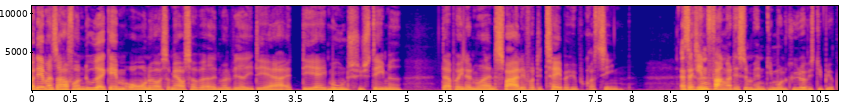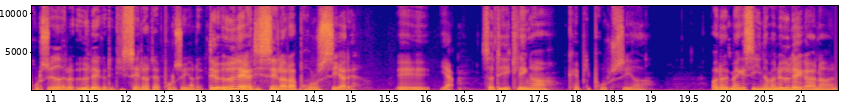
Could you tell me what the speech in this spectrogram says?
Og det, man så har fundet ud af gennem årene, og som jeg også har været involveret i, det er, at det er immunsystemet, der på en eller anden måde er ansvarlig for det tab af hypokretin. Altså, Altså- indfanger det simpelthen de molekyler, hvis de bliver produceret, eller ødelægger det de celler, der producerer det? Det ødelægger de celler, der producerer det. Øh, ja, så det ikke længere kan blive produceret. Og når, man kan sige, når man ødelægger når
